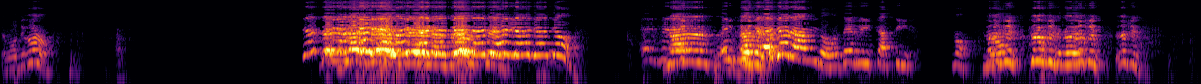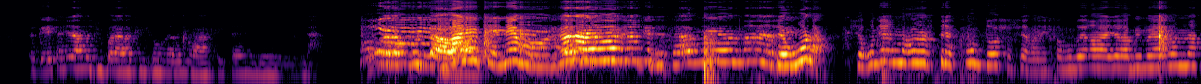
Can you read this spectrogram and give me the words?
Emoticono. El que está llorando de risa, sí. No, No, no. El que está llorando sin parar así como la misma. Vale, tenemos ganador. que se está mirando Según, según a los tres puntos, o sea, punto de ganar ya la primera ronda,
